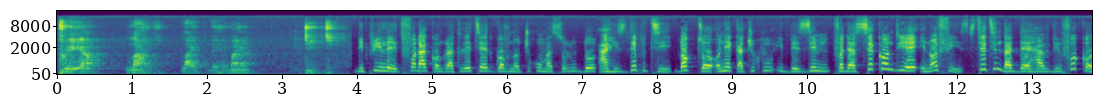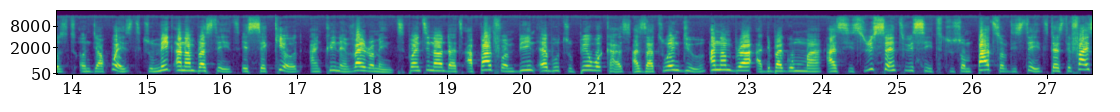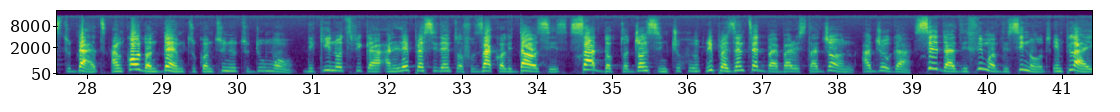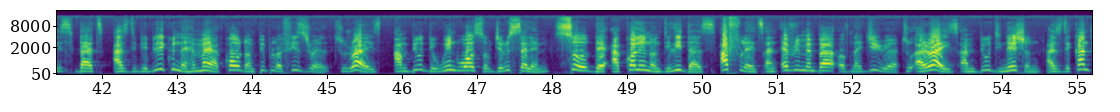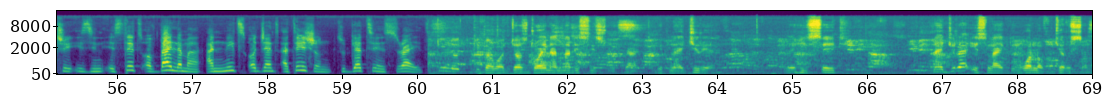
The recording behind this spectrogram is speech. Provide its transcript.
prayer life like Nehemiah did. The prelate further congratulated Governor Chukwuma Soludo and his deputy, Dr. Onyekachukwu Ibezim, for their second year in office, stating that they have been focused on their quest to make Anambra State a secured and clean environment, pointing out that apart from being able to pay workers as at when due, Anambra Adibagoma, as his recent visit to some parts of the state, testifies to that and called on them to continue to do more. The keynote speaker and lay president of Uzakoli Diocese, Sir Dr. Johnson Chukwu, represented by Barrister John Ajoga, said that the theme of the synod implies that as the biblical Nehemiah called on people of Israel to rise and build the wind walls of Jerusalem. So they are calling on the leaders, affluents, and every member of Nigeria to arise and build the nation as the country is in a state of dilemma and needs urgent attention to get things right. Keynote giver was just drawing analysis with that, with Nigeria, where he said, Nigeria is like the wall of Jerusalem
